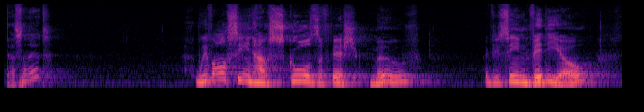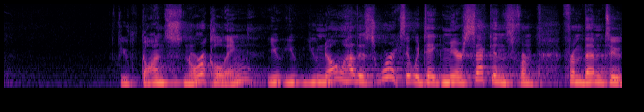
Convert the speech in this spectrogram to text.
doesn't it? We've all seen how schools of fish move. If you've seen video, if you've gone snorkeling, you, you, you know how this works. It would take mere seconds from, from them to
